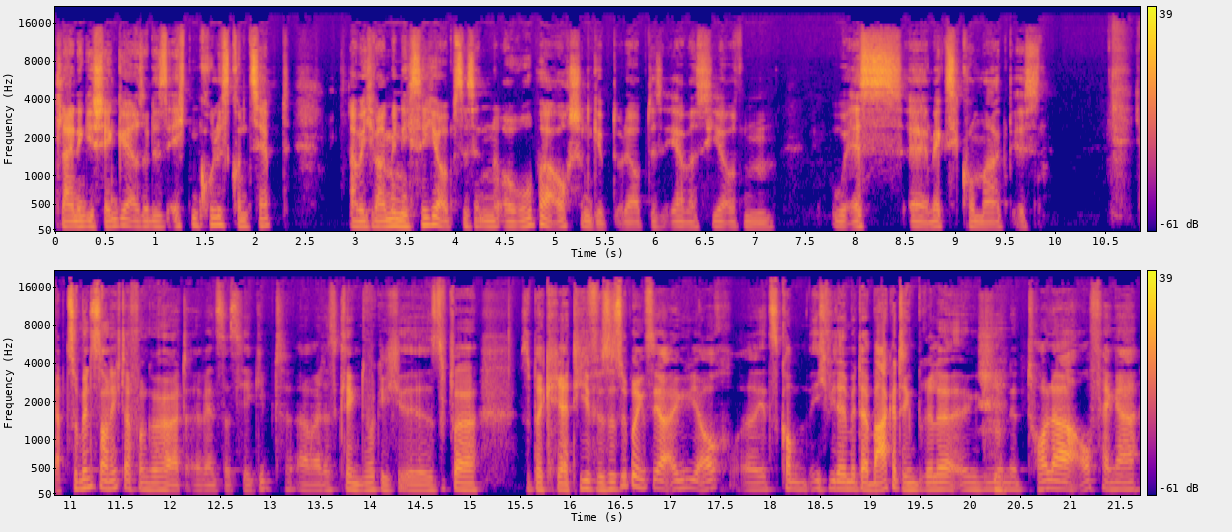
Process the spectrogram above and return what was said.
kleine Geschenke. Also das ist echt ein cooles Konzept. Aber ich war mir nicht sicher, ob es das in Europa auch schon gibt oder ob das eher was hier auf dem US-Mexiko-Markt äh, ist. Ich habe zumindest noch nicht davon gehört, äh, wenn es das hier gibt, aber das klingt wirklich äh, super, super kreativ. Es ist übrigens ja irgendwie auch, äh, jetzt komme ich wieder mit der Marketingbrille, irgendwie ein toller Aufhänger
